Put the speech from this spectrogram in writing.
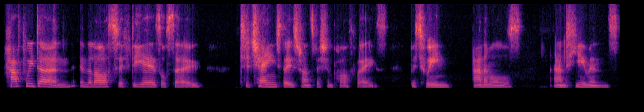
have we done in the last 50 years or so to change those transmission pathways between animals and humans?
